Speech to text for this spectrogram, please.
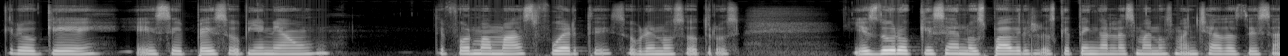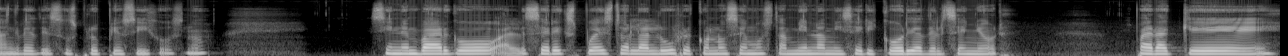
creo que ese peso viene aún de forma más fuerte sobre nosotros. Y es duro que sean los padres los que tengan las manos manchadas de sangre de sus propios hijos, ¿no? Sin embargo, al ser expuesto a la luz, reconocemos también la misericordia del Señor para que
